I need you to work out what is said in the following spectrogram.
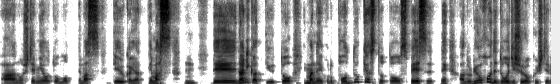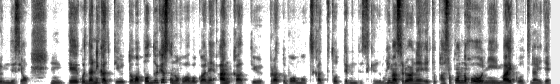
あのしてみようと思ってます。っていうか、やってます。うん。で、何かっていうと、今ね、このポッドキャストとスペース、ね、あの両方で同時収録してるんですよ。うん。で、これ何かっていうと、まあ、ポッドキャストの方は僕はね、アンカーっていうプラットフォームを使って撮ってるんですけれども、今それはね、えっと、パソコンの方にマイクをつないで、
